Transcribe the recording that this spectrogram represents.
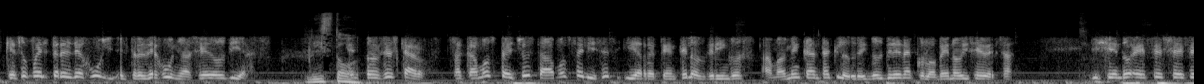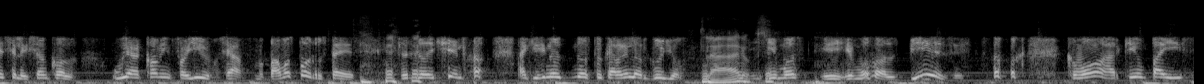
Que eso fue el 3 de julio, el 3 de junio, hace dos días. Listo. Entonces, claro, sacamos pecho, estábamos felices y de repente los gringos, además me encanta que los gringos vienen a Colombia y no viceversa, diciendo FCF Selección Call, we are coming for you, o sea, vamos por ustedes. Entonces yo diciendo, aquí sí nos, nos tocaron el orgullo. Claro. Y dijimos, y dijimos, olvídense, ¿cómo bajar que un país?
